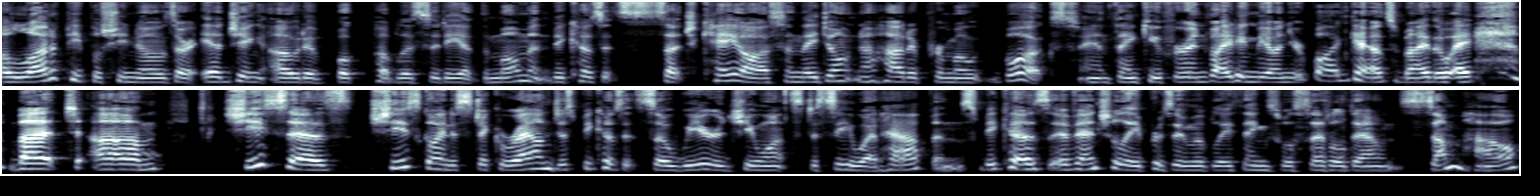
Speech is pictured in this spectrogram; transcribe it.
a lot of people she knows are edging out of book publicity at the moment because it's such chaos and they don't know how to promote books. And thank you for inviting me on your podcast, by the way. But um, she says she's going to stick around just because it's so weird. She wants to see what happens because eventually, presumably, things will settle down somehow.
